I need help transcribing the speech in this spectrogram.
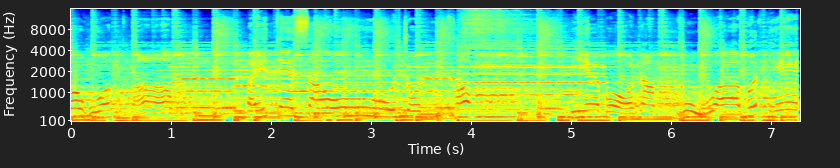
บ่ห่วงอามไปแต่เศร้าจนคำเมียบ่นำผู้ว่ามืดแหง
